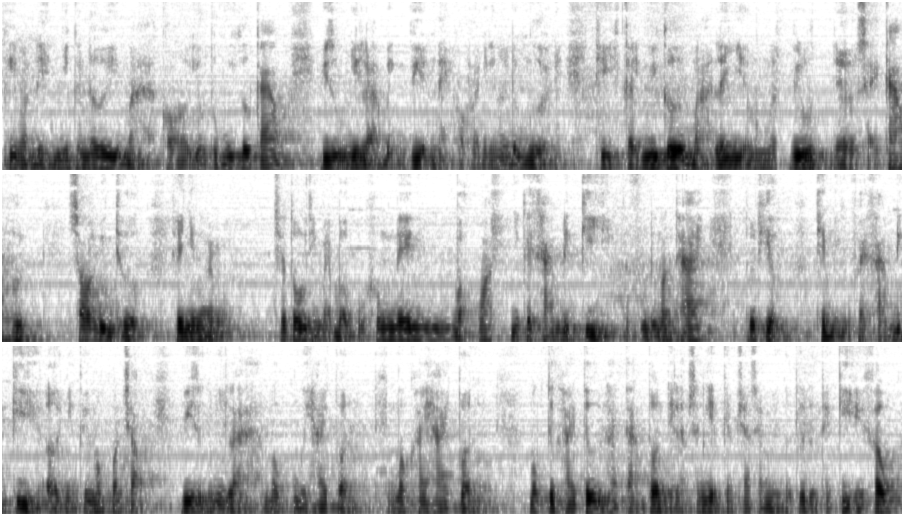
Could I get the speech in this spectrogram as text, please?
Khi mà đến những cái nơi mà có yếu tố nguy cơ cao, ví dụ như là bệnh viện này hoặc là những nơi đông người này thì cái nguy cơ mà lây nhiễm virus ờ, sẽ cao hơn so với bình thường. Thế nhưng mà theo tôi thì mẹ bầu cũng không nên bỏ qua những cái khám định kỳ của phụ nữ mang thai. Tối thiểu thì mình cũng phải khám định kỳ ở những cái mốc quan trọng. Ví dụ như là mốc 12 tuần mốc 22 tuần mốc từ 24 đến 28 tuần để làm xét nghiệm kiểm tra xem mình có tiểu đường thai kỳ hay không.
